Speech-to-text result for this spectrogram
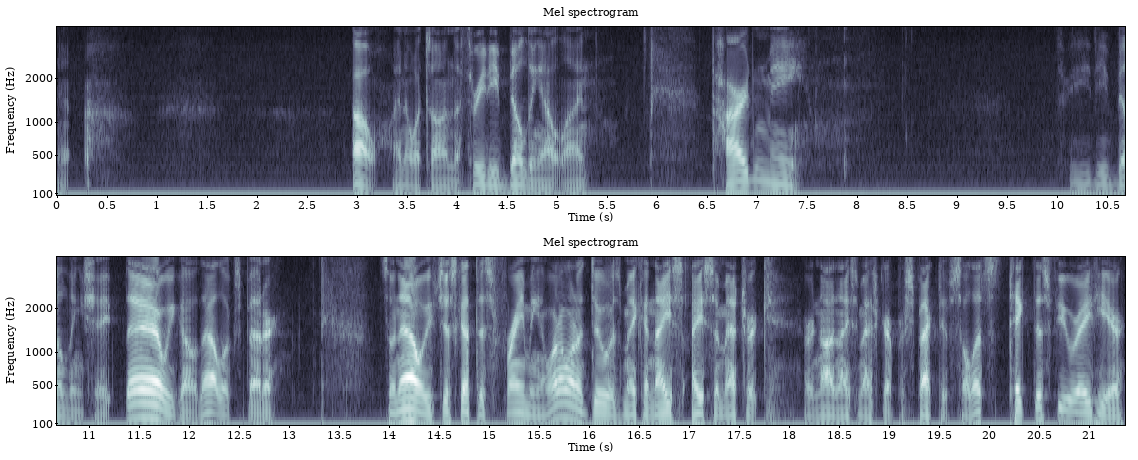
Yeah. Oh, I know what's on the 3D building outline. Pardon me. 3D building shape. There we go. That looks better. So now we've just got this framing. And what I want to do is make a nice isometric, or not an isometric, perspective. So let's take this view right here,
